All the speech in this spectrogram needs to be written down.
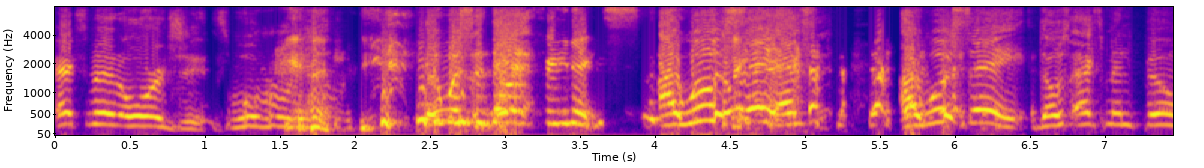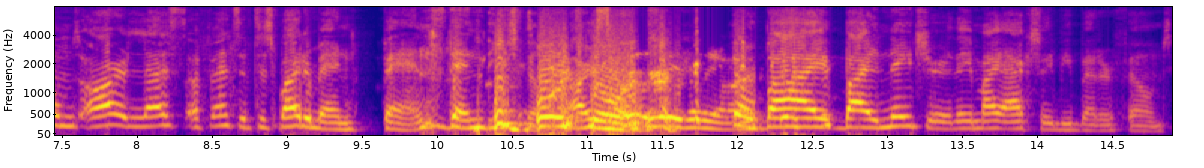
X-Men Origins. Wolverine. Yeah. it was Dark Phoenix. I will say, X, I will say, those X Men films are less offensive to Spider Man fans than these films are. So, sure. They so by by nature, they might actually be better films.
